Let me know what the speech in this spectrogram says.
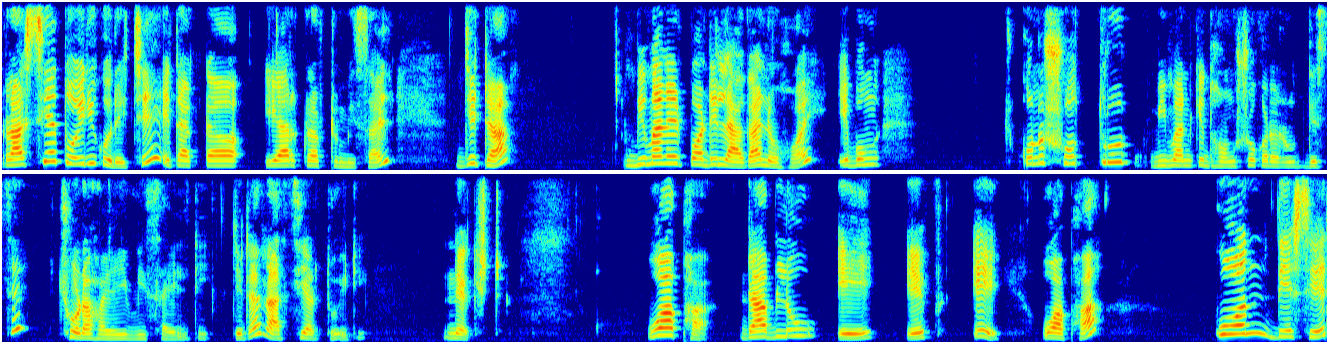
রাশিয়া তৈরি করেছে এটা একটা এয়ারক্রাফট মিসাইল, যেটা বিমানের পদে লাগানো হয় এবং কোনো শত্রুর বিমানকে ধ্বংস করার উদ্দেশ্যে ছোড়া হয় এই মিসাইলটি, যেটা রাশিয়ার তৈরি। নেক্সট, ওয়াফা, ডাব্লিউ এ এফ এ, ওয়াফা কোন দেশের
